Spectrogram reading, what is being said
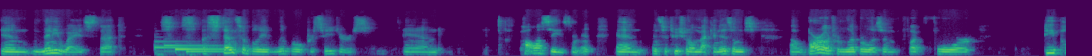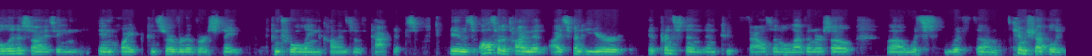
in many ways that ostensibly liberal procedures and policies and, and institutional mechanisms uh, borrowed from liberalism, but for depoliticizing in quite conservative or state controlling kinds of tactics. It was also the time that I spent a year at Princeton in 2011 or so uh, with with um, Kim Scheppele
